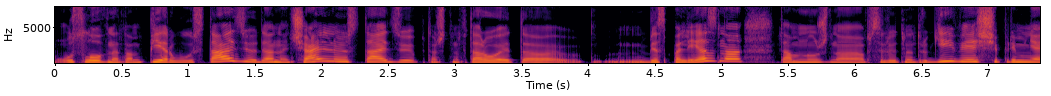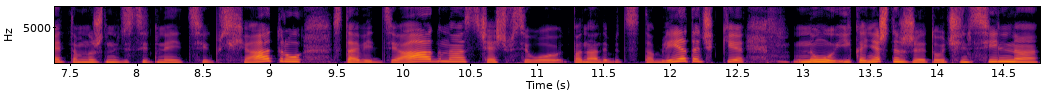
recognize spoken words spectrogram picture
условно там первую стадию, да, начальную стадию, потому что на второй это бесполезно, там нужно абсолютно другие вещи применять, там нужно действительно идти к психиатру, ставить диагноз, чаще всего понадобятся таблеточки, ну и, конечно же, это очень сильно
